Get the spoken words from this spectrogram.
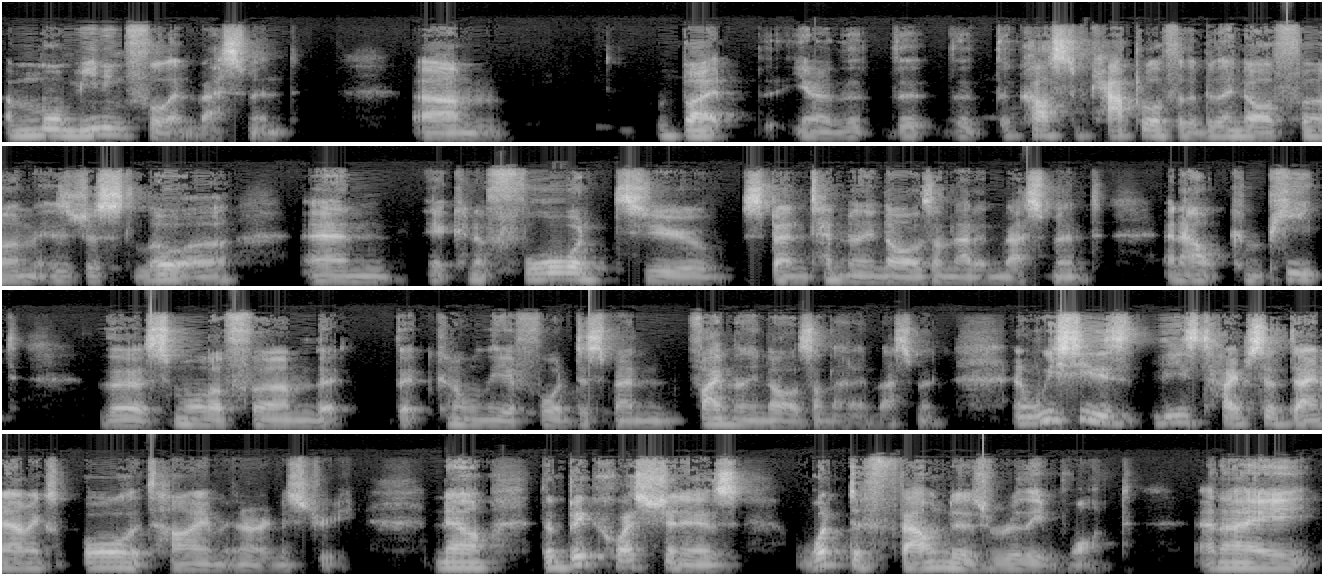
a more meaningful investment. Um, but you know the, the, the cost of capital for the billion dollar firm is just lower and it can afford to spend $10 million on that investment and outcompete the smaller firm that that can only afford to spend $5 million on that investment. And we see these, these types of dynamics all the time in our industry. Now, the big question is what do founders really want? And I,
